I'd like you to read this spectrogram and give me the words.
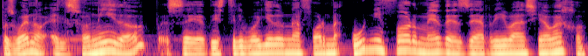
pues bueno, el sonido pues, se distribuye de una forma uniforme desde arriba hacia abajo.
